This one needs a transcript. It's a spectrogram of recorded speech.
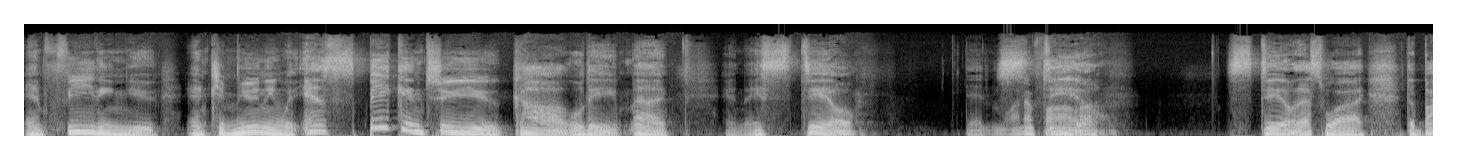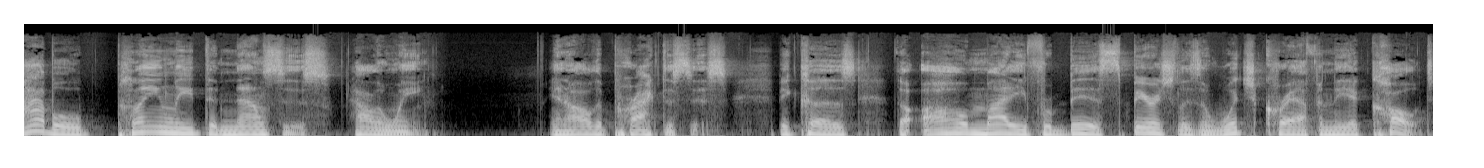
and feeding you and communing with and speaking to you. Golly, man. And they still didn't want to follow. Still, that's why the Bible plainly denounces Halloween and all the practices because the Almighty forbids spiritualism, witchcraft, and the occult.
